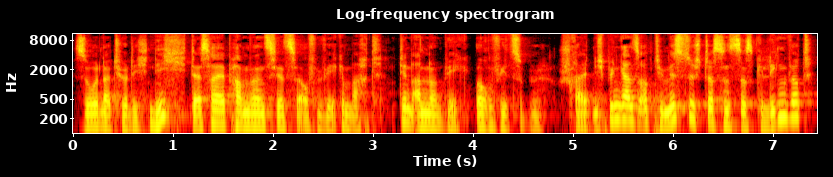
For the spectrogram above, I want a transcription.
so natürlich nicht. Deshalb haben wir uns jetzt auf den Weg gemacht, den anderen Weg irgendwie zu beschreiten. Ich bin ganz optimistisch, dass uns das gelingen wird.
